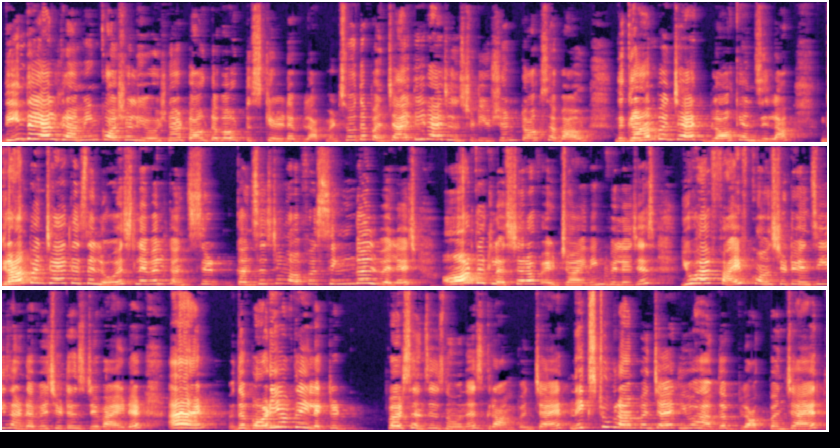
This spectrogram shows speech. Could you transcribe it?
Deen Dayal Gramin Kaushal Yojana talked about skill development. So, the Panchayati Raj institution talks about the Gram Panchayat block and Zilla. Gram Panchayat is the lowest level consisting of a single village or the cluster of adjoining villages. You have five constituencies under which it is divided and the body of the elected persons is known as Gram Panchayat. Next to Gram Panchayat, you have the Block Panchayat.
